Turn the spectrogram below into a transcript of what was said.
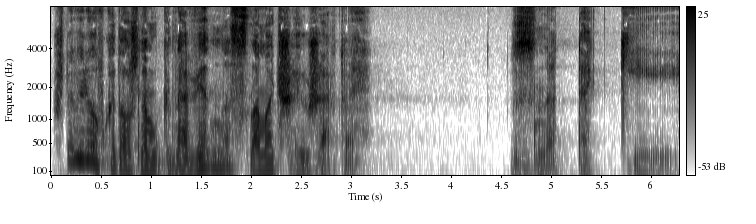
что веревка должна мгновенно сломать шею жертвы. Знатоки.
